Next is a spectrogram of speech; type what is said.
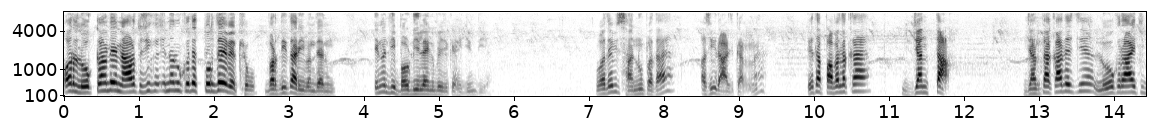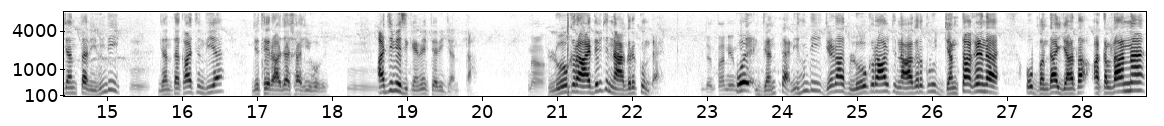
ਔਰ ਲੋਕਾਂ ਦੇ ਨਾਲ ਤੁਸੀਂ ਇਹਨਾਂ ਨੂੰ ਕਦੇ ਤੁਰਦੇ ਵੇਖਿਓ ਵਰਦੀਧਾਰੀ ਬੰਦਿਆਂ ਨੂੰ। ਇਹਨਾਂ ਦੀ ਬਾਡੀ ਲੈਂਗੁਏਜ ਕਹੀ ਜਿਹੀ ਹੁੰਦੀ ਹੈ ਉਹ ਆਖਦੇ ਵੀ ਸਾਨੂੰ ਪਤਾ ਹੈ ਅਸੀਂ ਰਾਜ ਕਰਨਾ ਹੈ। ਇਹ ਤਾਂ ਪਬਲਿਕ ਹੈ ਜਨਤਾ। ਜਨਤਾ ਕਾਹਦੇ ਚ ਹੈ? ਲੋਕ ਰਾਜ ਚ ਜਨਤਾ ਨਹੀਂ ਹੁੰਦੀ। ਹੂੰ। ਜਨਤਾ ਕਾਹ ਚ ਹੁੰਦੀ ਹੈ ਜਿੱਥੇ ਰਾਜਾਸ਼ਾਹੀ ਹੋਵੇ। ਹੂੰ। ਅੱਜ ਵੀ ਅਸੀਂ ਕਹਿੰਦੇ ਵਿਚਾਰੀ ਜਨਤਾ। ਨਾ। ਲੋਕ ਰਾਜ ਦੇ ਵਿੱਚ ਨਾਗਰਿਕ ਹੁੰਦਾ ਹੈ। ਜਨਤਾ ਨਹੀਂ ਹੁੰਦੀ। ਕੋਈ ਜਨਤਾ ਨਹੀਂ ਹੁੰਦੀ। ਜਿਹੜਾ ਲੋਕ ਰਾਜ ਵਿੱਚ ਨਾਗਰਿਕ ਨੂੰ ਜਨਤਾ ਕਹਿੰਦਾ ਹੈ, ਉਹ ਬੰਦਾ ਜਾਂ ਤਾਂ ਅਕਲਦਾਨ ਹੈ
